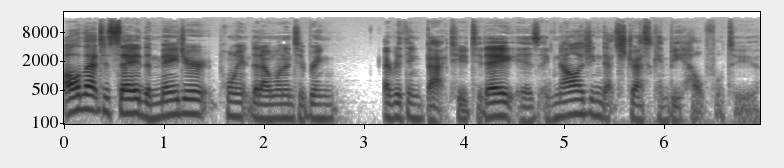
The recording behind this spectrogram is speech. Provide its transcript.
All that to say, the major point that I wanted to bring everything back to today is acknowledging that stress can be helpful to you.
